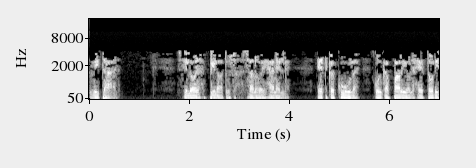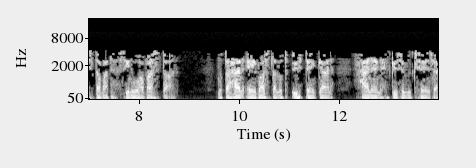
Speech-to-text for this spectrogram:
mitään. Silloin Pilatus sanoi hänelle, etkö kuule, kuinka paljon he todistavat sinua vastaan? Mutta hän ei vastannut yhteenkään hänen kysymykseensä,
